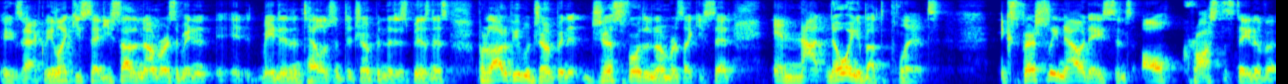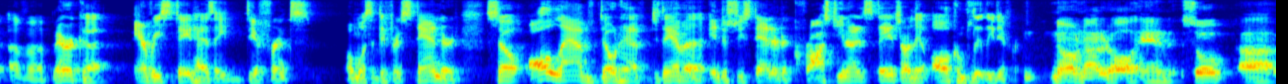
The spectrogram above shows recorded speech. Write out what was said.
exactly. And like you said, you saw the numbers. It made it, it made it intelligent to jump into this business. But a lot of people jump in it just for the numbers, like you said, and not knowing about the plant. Especially nowadays, since all across the state of, of America, every state has a different almost a different standard. So all labs don't have. Do they have an industry standard across the United States, or are they all completely different? No, not at all. And so, uh,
